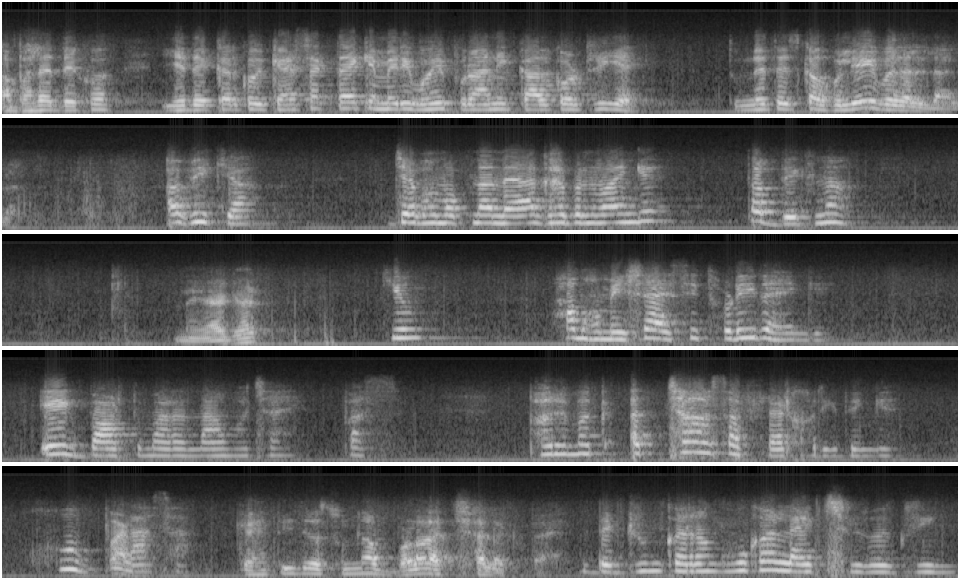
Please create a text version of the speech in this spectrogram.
अब भला देखो ये देखकर कोई कह सकता है कि मेरी वही पुरानी काल कोठरी है? तुमने तो इसका हुलिया ही बदल डाला। अभी क्या? जब हम अपना नया घर बनवाएँगे तब देखना। नया घर? क्यों? हम हमेशा ऐसे थोड़ी रहेंगे। एक बार तुम्हारा नाम हो जाए बस। फिर हम एक अच्छा सा फ्लैट खरीदेंगे। खूब बड़ा सा। कहती जो सुनना बड़ा अच्छा लगता है। बेडरूम का रंग होगा light silver green.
